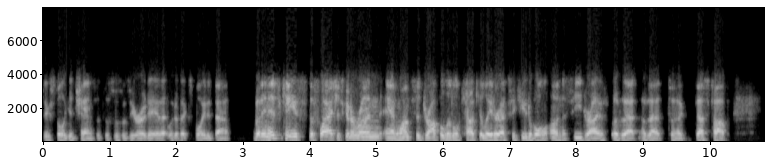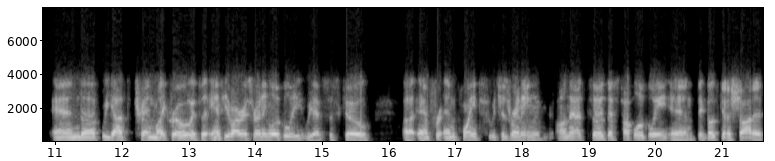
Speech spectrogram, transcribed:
there's still a good chance that this was a zero day that would have exploited that. But in this case, the flash is going to run and wants to drop a little calculator executable on the C drive of that of that uh, desktop. And uh, we got Trend Micro It's an antivirus running locally. We have Cisco uh, AMP for Endpoint, which is running on that uh, desktop locally, and they both get a shot at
